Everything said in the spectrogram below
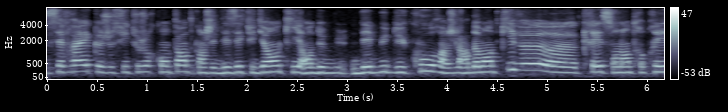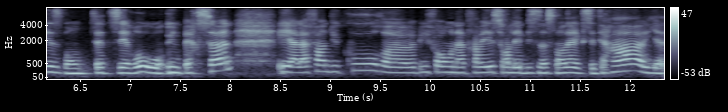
c'est vrai que je suis toujours contente quand j'ai des étudiants qui en début, début du cours, je leur demande qui veut créer son entreprise, bon peut-être zéro ou une personne, et à la fin du cours, une fois on a travaillé sur les business models, etc., il y a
